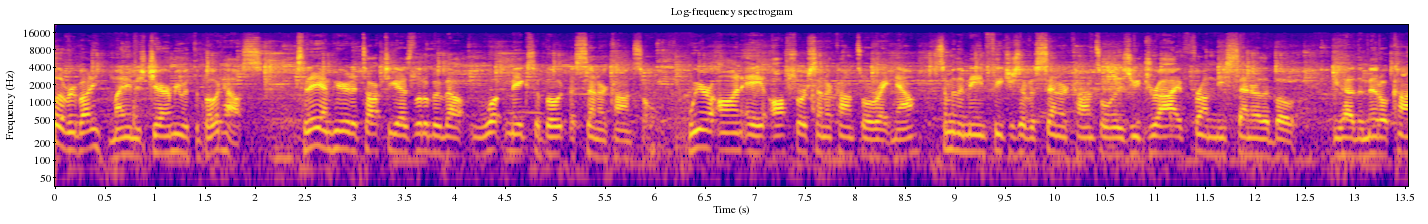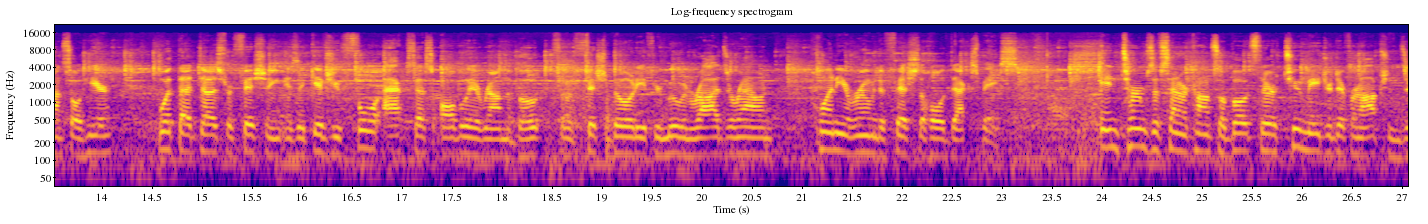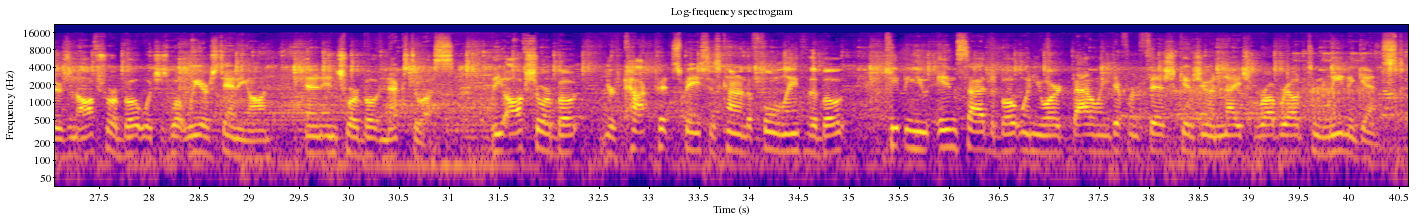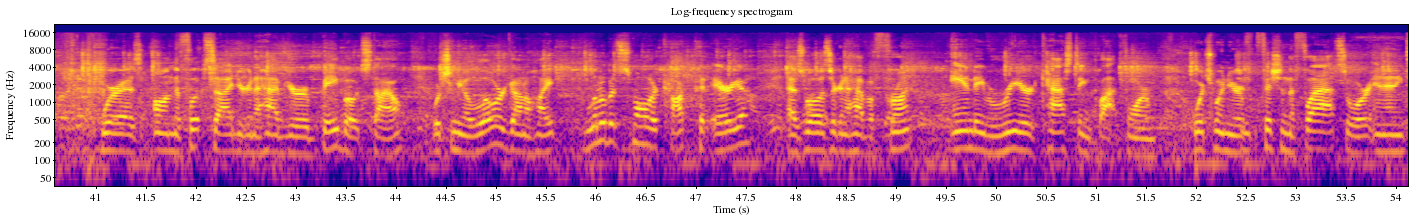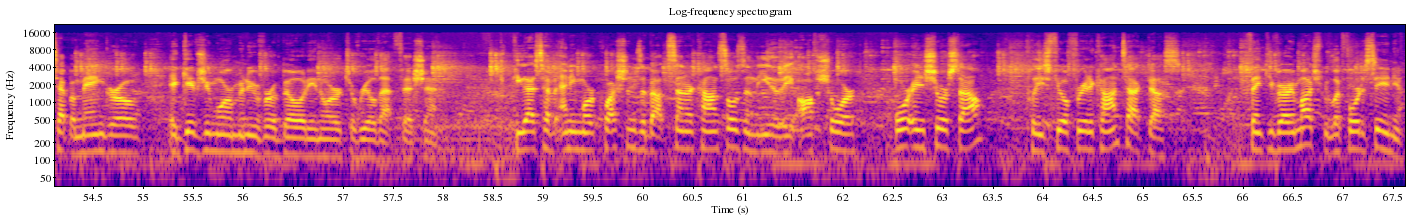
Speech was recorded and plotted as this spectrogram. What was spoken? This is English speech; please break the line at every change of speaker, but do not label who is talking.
Hello everybody, my name is Jeremy with The Boathouse. Today I'm here to talk to you guys a little bit about what makes a boat a center console. We are on a offshore center console right now. Some of the main features of a center console is you drive from the center of the boat. You have the middle console here. What that does for fishing is it gives you full access all the way around the boat for fishability if you're moving rods around, plenty of room to fish the whole deck space. In terms of center console boats, there are two major different options. There's an offshore boat, which is what we are standing on, and an inshore boat next to us. The offshore boat, your cockpit space is kind of the full length of the boat. Keeping you inside the boat when you are battling different fish gives you a nice rub rail to lean against. Whereas on the flip side, you're gonna have your bay boat style, which gonna be a lower gunnel height, a little bit smaller cockpit area, as well as they're gonna have a front and a rear casting platform, which when you're fishing the flats or in any type of mangrove, it gives you more maneuverability in order to reel that fish in. If you guys have any more questions about center consoles in either the offshore or inshore style, please feel free to contact us. Thank you very much. We look forward to seeing you.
